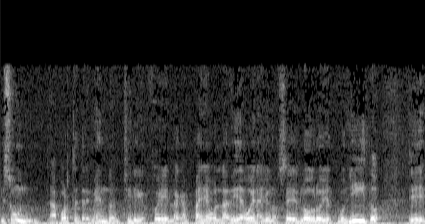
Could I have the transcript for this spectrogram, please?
hizo un aporte tremendo en Chile, que fue la campaña por la vida buena, yo no sé, el logro y el pollito, eh,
